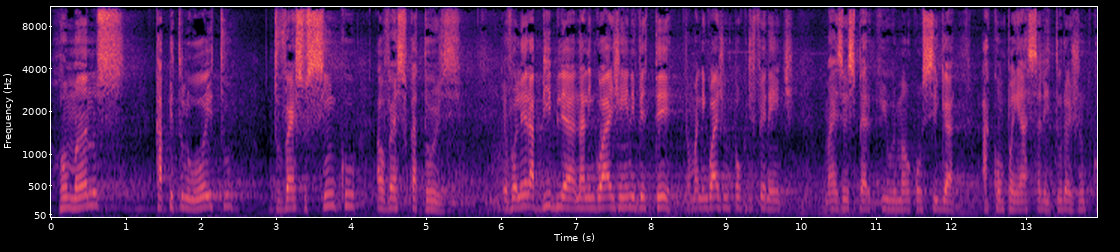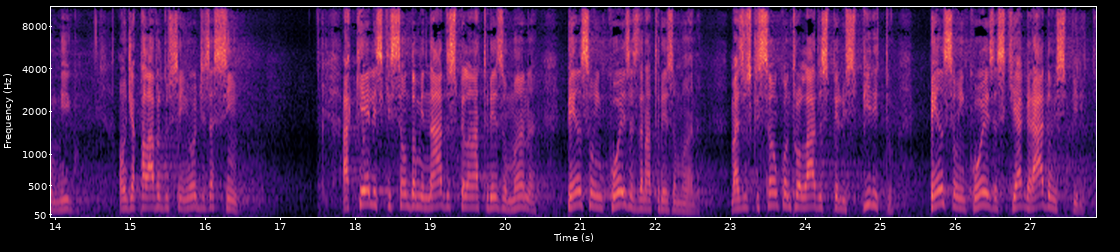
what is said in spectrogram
Romanos, capítulo 8, do verso 5 ao verso 14. Eu vou ler a Bíblia na linguagem NVT, é uma linguagem um pouco diferente, mas eu espero que o irmão consiga acompanhar essa leitura junto comigo, onde a palavra do Senhor diz assim: Aqueles que são dominados pela natureza humana pensam em coisas da natureza humana, mas os que são controlados pelo Espírito pensam em coisas que agradam o Espírito.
